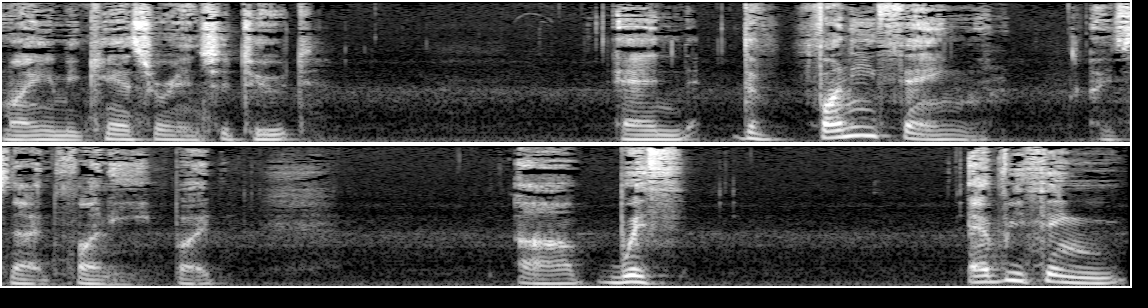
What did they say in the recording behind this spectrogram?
Miami Cancer Institute. And the funny thing, it's not funny, but uh, with everything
